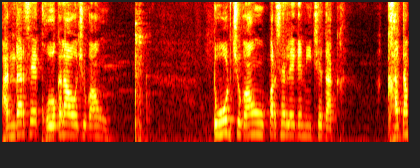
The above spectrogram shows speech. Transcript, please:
अंदर से खोखला हो चुका हूँ, टूट चुका हूँ, ऊपर से लेके नीचे तक। खत्म।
